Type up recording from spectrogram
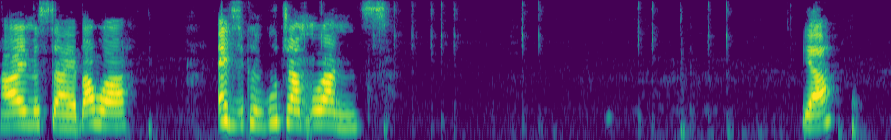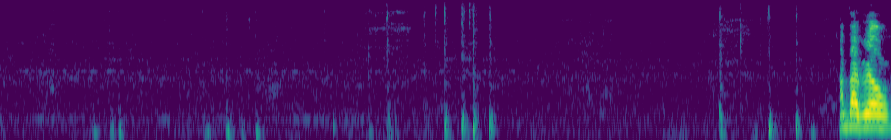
Hi, Mr. Herr Bauer. können gut jump runs. Ja? Aber Bro,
